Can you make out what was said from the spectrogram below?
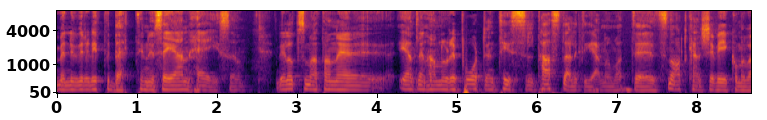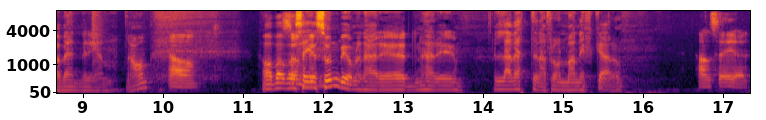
men nu är det lite bättre, nu säger han hej. Så det låter som att han är, egentligen han och reporten tisseltasslar lite grann om att eh, snart kanske vi kommer vara vänner igen. Ja, ja. ja vad, vad säger Sundby om den här, eh, den här eh, lavetterna från Magnifica då? Han säger,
